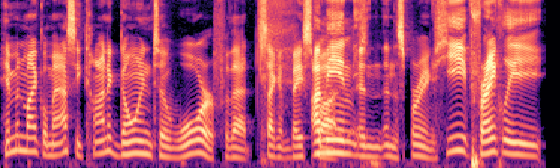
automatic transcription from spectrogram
him and Michael Massey kind of going to war for that second base I mean, in, in the spring. he frankly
